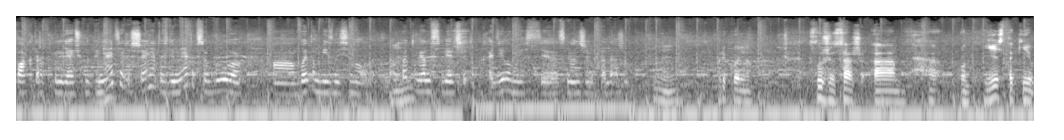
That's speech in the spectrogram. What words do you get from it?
факторов, влияющих на принятие решения. То есть для меня это все было а, в этом бизнесе новое. да. Поэтому я на себе все это проходила вместе с менеджером продажи. Мгм. Прикольно. Слушай, Саш, а а, вот есть такие,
